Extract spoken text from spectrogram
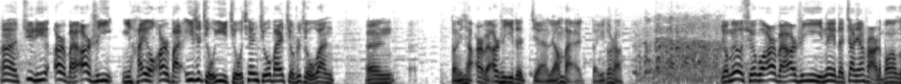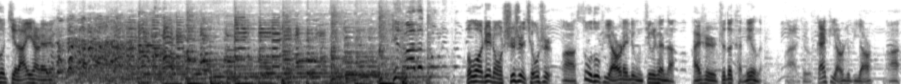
啊，距离二百二十亿，你还有二百一十九亿九千九百九十九万，嗯，等一下，二百二十亿的减两百等于多少？有没有学过二百二十亿以内的加减法的朋友，给我解答一下来着？不过这种实事求是啊、速度辟谣的这种精神呢，还是值得肯定的啊！就是该辟谣就辟谣啊，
